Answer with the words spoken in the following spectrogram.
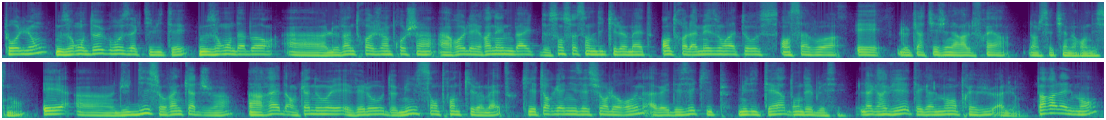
Pour Lyon, nous aurons deux grosses activités. Nous aurons d'abord le 23 juin prochain un relais run and bike de 170 km entre la maison Athos en Savoie et le quartier général Frère dans le 7e arrondissement. Et du 10 au 24 juin, un raid en canoë et vélo de 1130 km qui est organisé sur le Rhône avec des équipes militaires dont des blessés. L'agrivier est également prévu à Lyon. Parallèlement,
